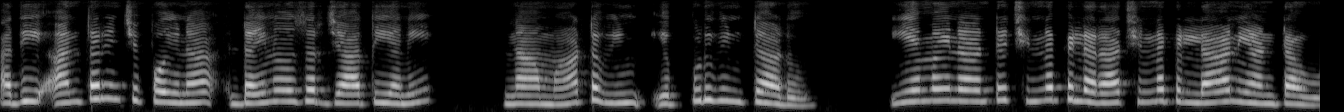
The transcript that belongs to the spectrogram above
అది అంతరించిపోయిన డైనోసర్ జాతి అని నా మాట విన్ ఎప్పుడు వింటాడు? ఏమైనా అంటే చిన్నపిల్లరా చిన్నపిల్ల అని అంటావు.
